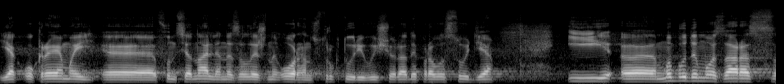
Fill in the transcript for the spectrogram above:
як окремий е, функціонально незалежний орган в структурі Вищої ради правосуддя. І е, ми будемо зараз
